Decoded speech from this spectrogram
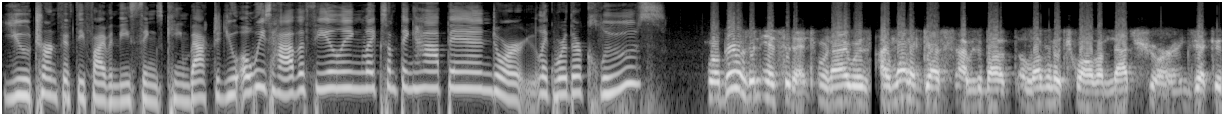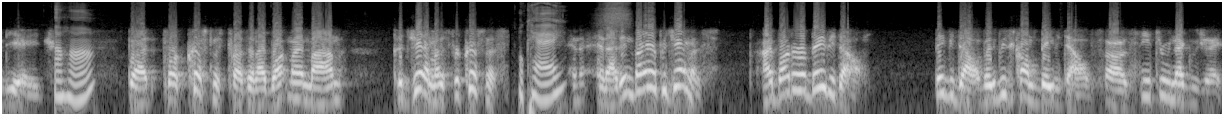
you turned 55 and these things came back, did you always have a feeling like something happened or like were there clues? Well, there was an incident when I was, I want to guess I was about 11 or 12. I'm not sure exactly the age. Uh huh. But for a Christmas present, I bought my mom pajamas for Christmas. Okay. And, and I didn't buy her pajamas. I bought her a baby doll. Baby doll. but We used to call them baby dolls. Uh, see-through negligee.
